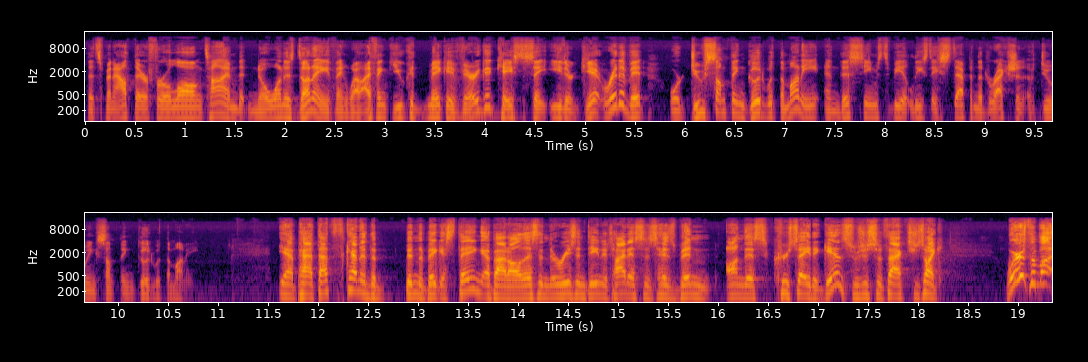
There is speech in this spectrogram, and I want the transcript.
that's been out there for a long time that no one has done anything well. I think you could make a very good case to say either get rid of it or do something good with the money. And this seems to be at least a step in the direction of doing something good with the money. Yeah, Pat, that's kind of the been the biggest thing about all this, and the reason Dina Titus has, has been on this crusade against was just the fact she's like, Where's the money?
